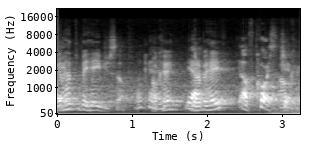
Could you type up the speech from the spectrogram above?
gonna have to behave yourself. Okay. Okay? You Yeah. gonna behave? Of course, Jim. Okay.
